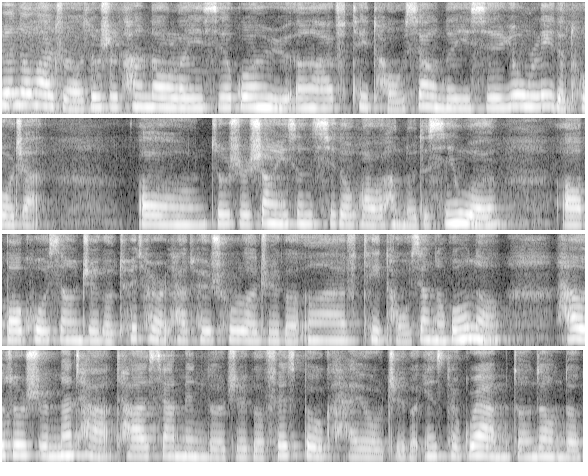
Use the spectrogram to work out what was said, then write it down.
这边的话，主要就是看到了一些关于 NFT 头像的一些用力的拓展。嗯，就是上一星期的话，有很多的新闻，呃，包括像这个 Twitter 它推出了这个 NFT 头像的功能，还有就是 Meta 它下面的这个 Facebook 还有这个 Instagram 等等的，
